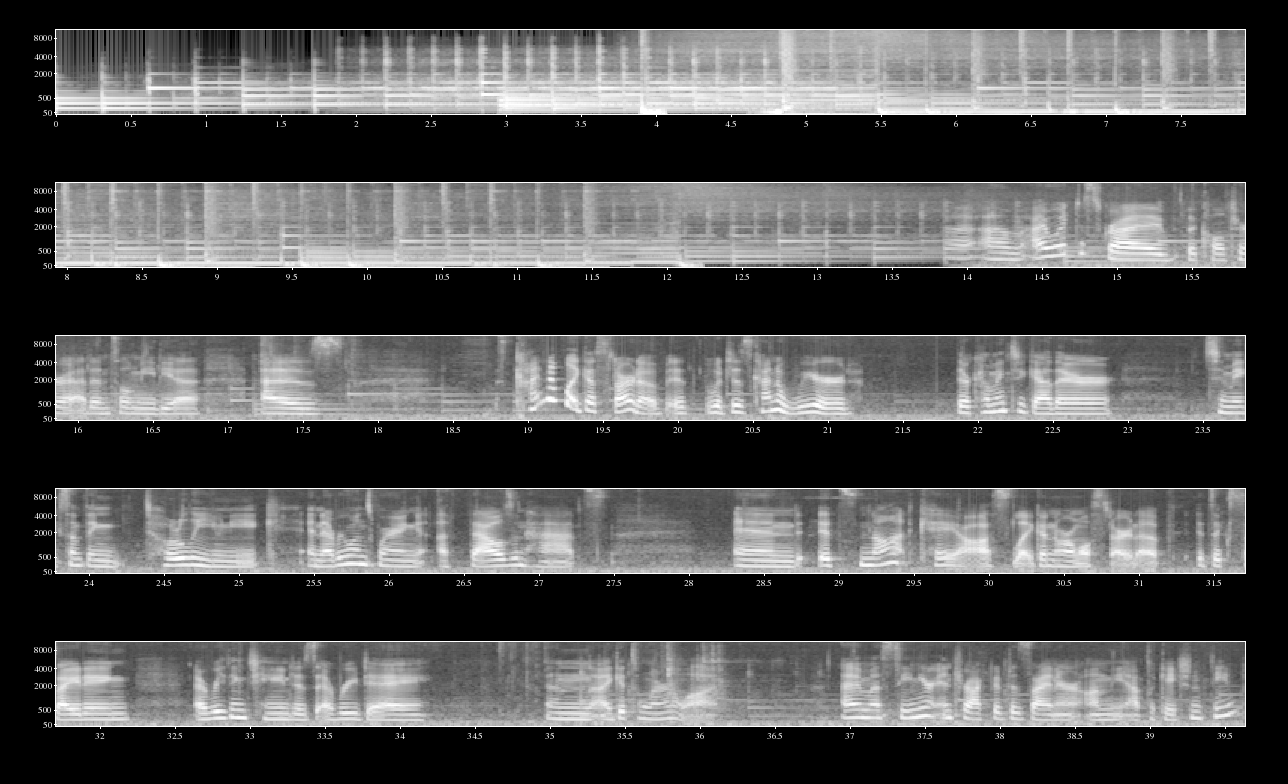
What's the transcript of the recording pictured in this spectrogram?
Um, I would describe the culture at Intel Media as kind of like a startup, it, which is kind of weird. They're coming together to make something totally unique, and everyone's wearing a thousand hats, and it's not chaos like a normal startup. It's exciting, everything changes every day, and I get to learn a lot. I'm a senior interactive designer on the application team.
